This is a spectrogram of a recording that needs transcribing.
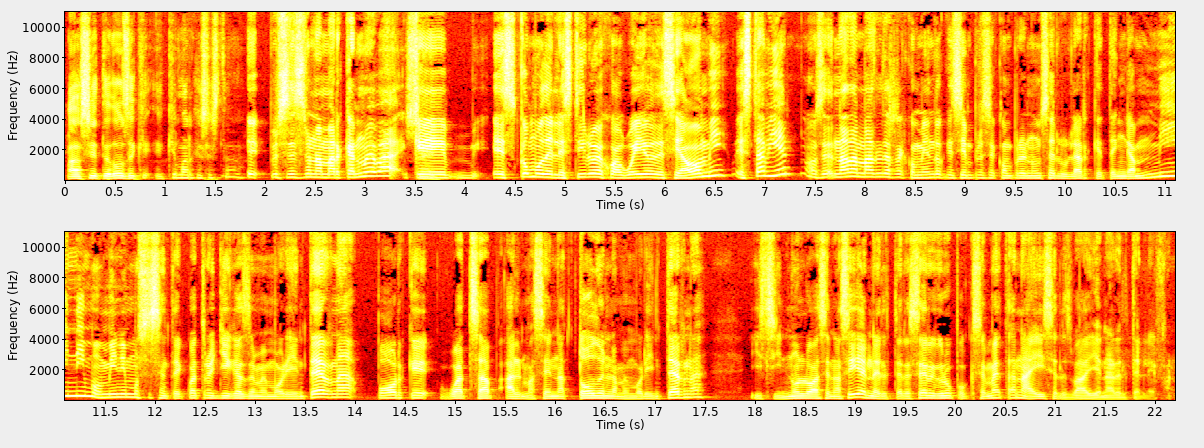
A72, ¿de qué, qué marca es esta? Eh, pues es una marca nueva que es como del estilo de Huawei o de Xiaomi. Está bien, o sea, nada más les recomiendo que siempre se compren un celular que tenga mínimo, mínimo 64 GB de memoria interna, porque WhatsApp almacena todo en la memoria interna. Y si no lo hacen así, en el tercer grupo que se metan, ahí se les va a llenar el teléfono.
